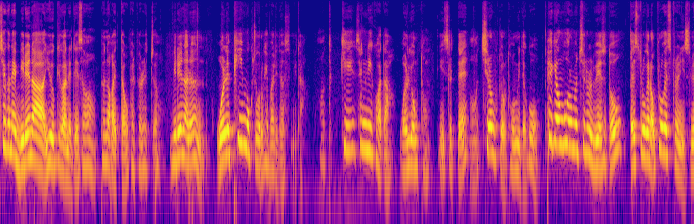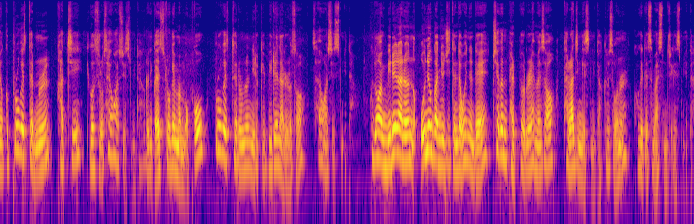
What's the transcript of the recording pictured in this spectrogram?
최근에 미레나 유효기간에 대해서 변화가 있다고 발표를 했죠. 미레나는 원래 피임 목적으로 개발이 되었습니다. 어, 특히 생리과다, 월경통이 있을 때 어, 치료 목적으로 도움이 되고 폐경 호르몬 치료를 위해서도 에스트로겐하고 프로게스테론이 있으면 그 프로게스테론을 같이 이것으로 사용할 수 있습니다. 그러니까 에스트로겐만 먹고 프로게스테론은 이렇게 미레나를 넣어서 사용할 수 있습니다. 그동안 미레나는 5년간 유지된다고 했는데 최근 발표를 하면서 달라진 게 있습니다. 그래서 오늘 거기에 대해서 말씀드리겠습니다.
